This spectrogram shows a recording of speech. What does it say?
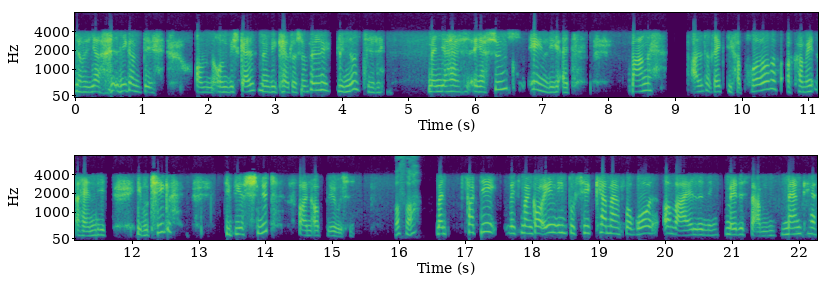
Jeg, jeg ved ikke, om, det, om, om vi skal, men vi kan jo selvfølgelig blive nødt til det. Men jeg, jeg synes egentlig, at mange aldrig rigtig har prøvet at komme ind og handle i, i butikker. De bliver snydt for en oplevelse. Hvorfor? Men fordi hvis man går ind i en butik, kan man få råd og vejledning med det samme. Man kan...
